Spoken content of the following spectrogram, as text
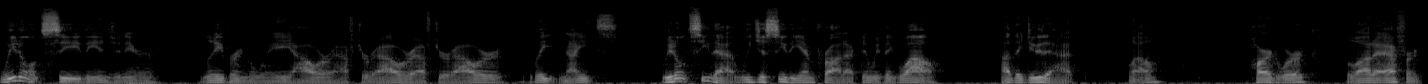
we don't see the engineer laboring away hour after hour after hour, late nights. We don't see that. We just see the end product and we think, wow, how'd they do that? Well, hard work, a lot of effort.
